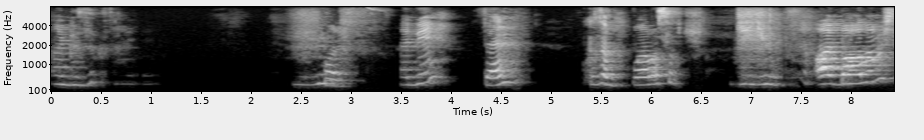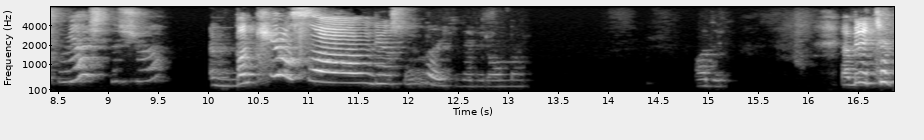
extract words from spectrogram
Ay gözük Hadi. Hadi. Sen kızım bağlasın. Ay bağlamıştım ya işte şu an. Bakıyorsun diyorsun da ikide bir ondan. Hadi. Ya bir de çek.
